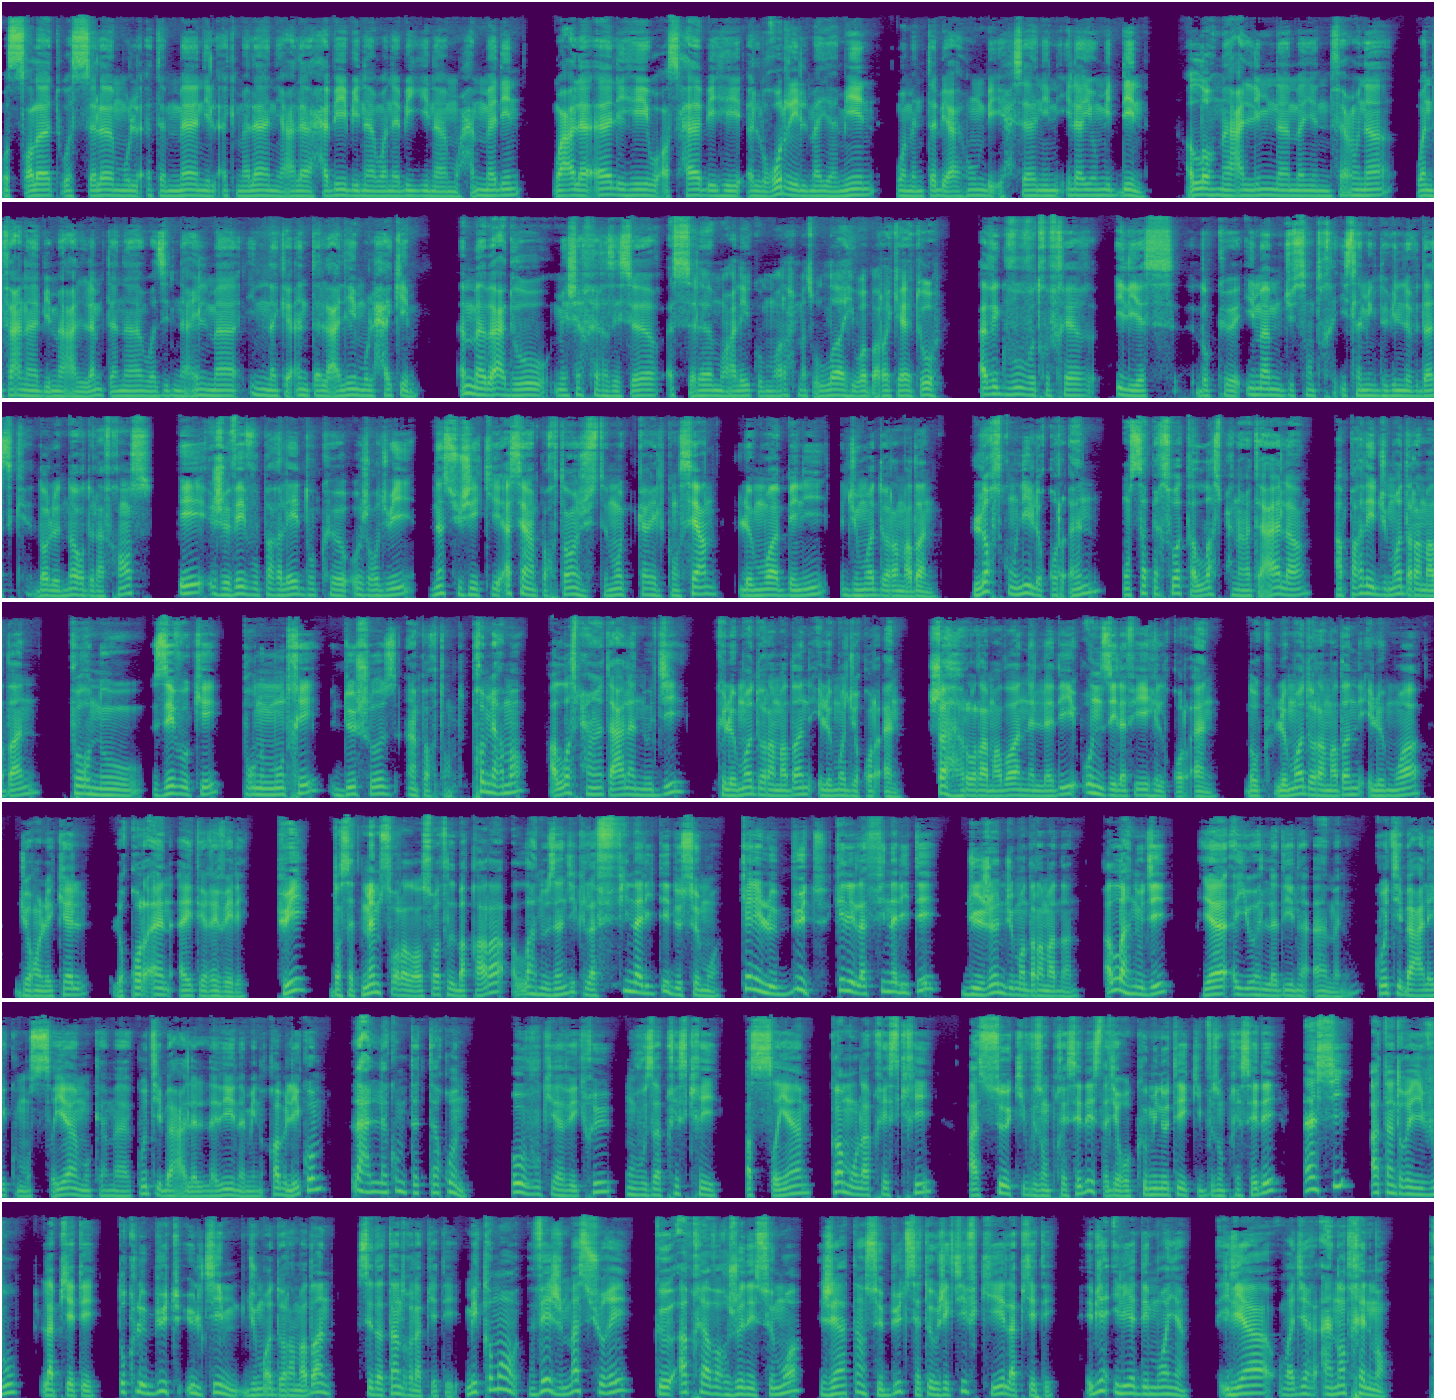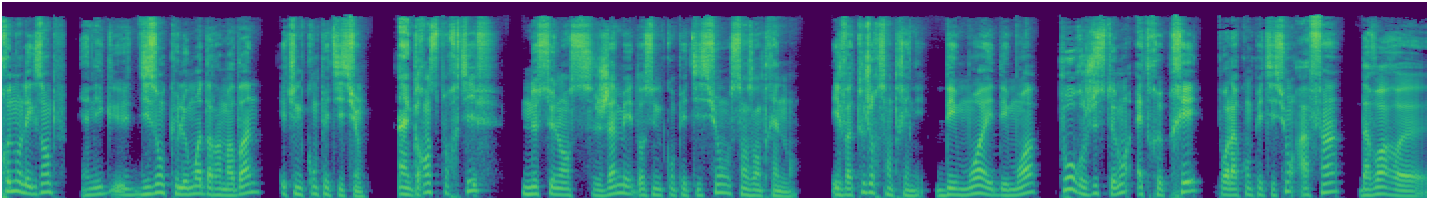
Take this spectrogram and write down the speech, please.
والصلاة والسلام الأتمان الأكملان على حبيبنا ونبينا محمد وعلى آله وأصحابه الغر الميامين ومن تبعهم بإحسان إلى يوم الدين. اللهم علمنا ما ينفعنا وانفعنا بما علمتنا وزدنا علما إنك أنت العليم الحكيم. أما بعد mes chers frères et sœurs السلام عليكم ورحمة الله وبركاته. Avec vous, votre frère Ilyes, donc euh, imam du centre islamique de Villeneuve d'Ascq dans le nord de la France. Et je vais vous parler donc euh, aujourd'hui d'un sujet qui est assez important justement car il concerne le mois béni du mois de Ramadan. Lorsqu'on lit le Coran, on s'aperçoit qu'Allah a parlé du mois de Ramadan pour nous évoquer, pour nous montrer deux choses importantes. Premièrement, Allah nous dit que le mois de Ramadan est le mois du Coran. Donc le mois de Ramadan est le mois durant lequel le Coran a été révélé. Puis Dans cette même surah, dans Surat al-Baqarah, Allah nous indique la finalité de ce mois. Quel est le but, quelle est la finalité du jeûne du mois de Ramadan Allah nous dit يا أيها الذين آمنوا كتب عليكم الصيام كما كتب على الذين من قبلكم لعلكم تتقون Ô vous qui avez cru, on vous a prescrit as-siyam comme on l'a prescrit à ceux qui vous ont précédé, c'est-à-dire aux communautés qui vous ont précédé, ainsi atteindrez-vous la piété. Donc le but ultime du mois de Ramadan, c'est d'atteindre la piété. Mais comment vais-je m'assurer que après avoir jeûné ce mois, j'ai atteint ce but, cet objectif qui est la piété? Eh bien, il y a des moyens. Il y a, on va dire, un entraînement. Prenons l'exemple, disons que le mois de Ramadan est une compétition. Un grand sportif ne se lance jamais dans une compétition sans entraînement. Il va toujours s'entraîner, des mois et des mois, pour justement être prêt pour la compétition afin d'avoir euh,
